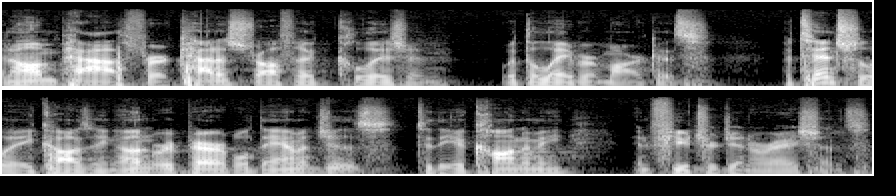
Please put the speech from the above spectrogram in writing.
and on path for a catastrophic collision with the labor markets, potentially causing unrepairable damages to the economy and future generations.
